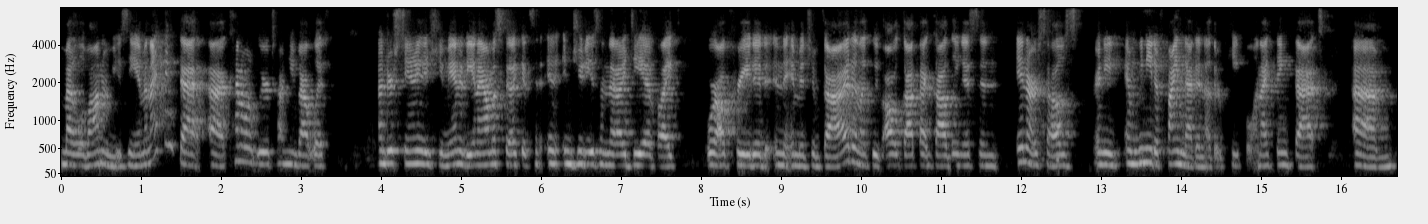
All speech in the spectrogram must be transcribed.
Medal of Honor Museum. And I think that uh, kind of what we were talking about with understanding the humanity. And I almost feel like it's in, in Judaism that idea of like we're all created in the image of God, and like we've all got that godliness in in ourselves, and and we need to find that in other people. And I think that. Um,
